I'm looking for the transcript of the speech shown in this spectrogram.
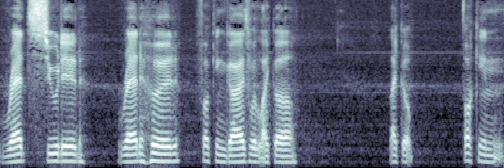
red suited, red hood fucking guys with like a like a fucking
